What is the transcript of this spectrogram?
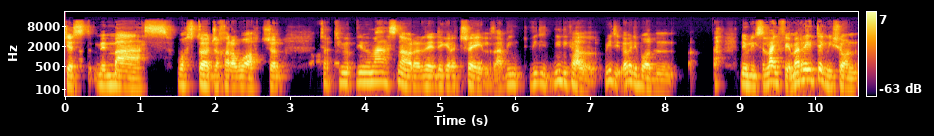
just mynd mas, wastad edrych ar y watch, ond fi ddim mas nawr ar redeg ar y trails, a fi wedi cael, fi wedi bod yn new lease y life fi. Mae redeg fi, Sean,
